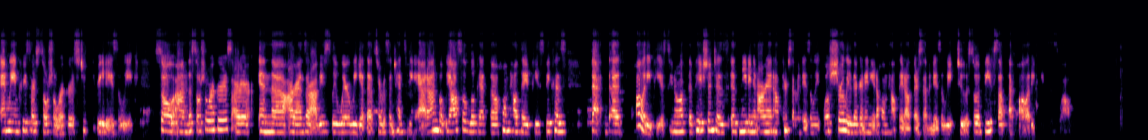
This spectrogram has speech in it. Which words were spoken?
and we increase our social workers to three days a week. So um, the social workers are and the RNs are obviously where we get that service intensity add-on, but we also look at the home health aide piece because that that quality piece. You know, if the patient is is needing an RN out there seven days a week, well, surely they're going to need a home health aide out there seven days a week too. So it beefs up that quality piece as well.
